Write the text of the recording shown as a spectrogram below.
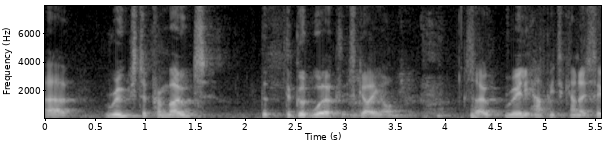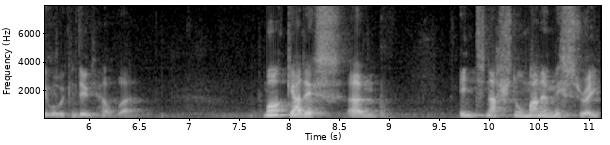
uh, routes to promote the, the good work that's going on. So really happy to kind of see what we can do to help there. Mark Gaddis, um, international man of mystery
